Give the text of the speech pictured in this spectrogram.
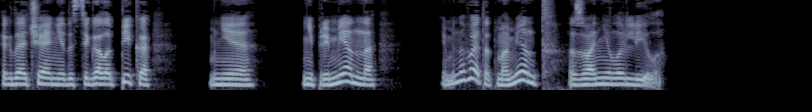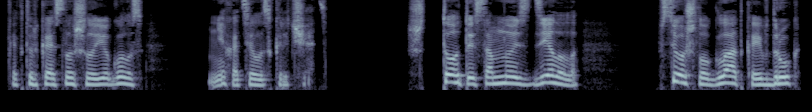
Когда отчаяние достигало пика, мне непременно, именно в этот момент, звонила Лила. Как только я слышала ее голос, мне хотелось кричать. Что ты со мной сделала?» Все шло гладко, и вдруг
